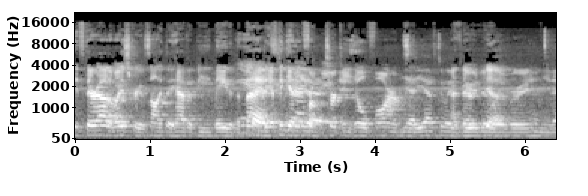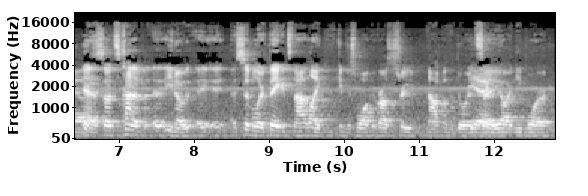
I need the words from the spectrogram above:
if they're out of ice cream, it's not like they have it being made in the Yeah, back. They have to get it from exactly. Turkey Hill Farms. Yeah, you have to wait And for your they're- yeah. delivery, and you know. Yeah, so it's kind of uh, you know a, a similar thing. It's not like you can just walk across the street, knock on the door, and Yeah. say, "Oh, I need more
